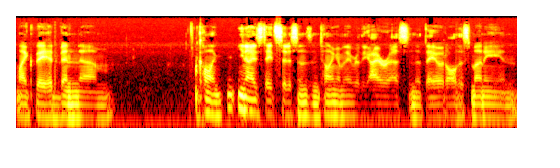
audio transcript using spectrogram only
like they had been um, calling United States citizens and telling them they were the IRS and that they owed all this money and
